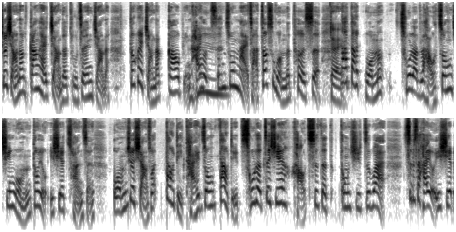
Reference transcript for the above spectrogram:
就讲到刚才讲的主持人讲的，都会讲到糕饼，还有珍珠奶茶，都是我们的特色。对，那到我们除了老中青，我们都有一些传承。我们就想说，到底台中到底除了这些好吃的东西之外，是不是还有一些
